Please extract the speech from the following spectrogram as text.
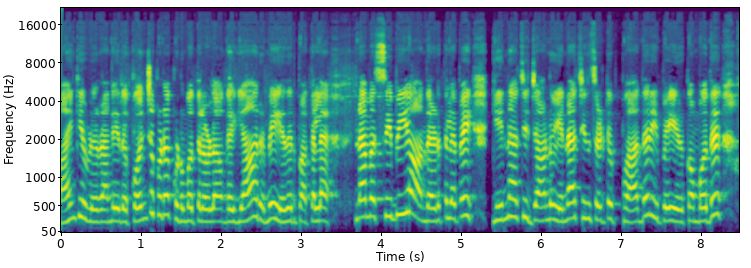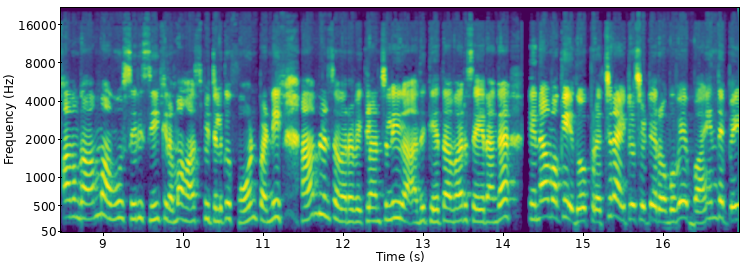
வாங்கி விழுறாங்க. இதை கொஞ்சம் கூட குடும்பத்தில் உள்ளவங்க யாருமே எதிர்பார்க்கல. நம்ம சிபியும் அந்த இடத்துல போய் என்னாச்சு ஜானு? என்னாச்சுன்னு சொல்லிட்டு பதறி போய் இருக்கும்போது அவங்க அம்மாவும் சரி சீக்கிரமா ஹாஸ்பிட்டலுக்கு ஃபோன் பண்ணி ஆம்புலன்ஸை வர வைக்கலாம்னு சொல்லி அதுக்கு ஏற்றவாறு செய்கிறாங்க என்னாமாக்கு ஏதோ பிரச்சனை ஆயிட்டு சொல்லிட்டு ரொம்பவே பயந்து போய்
